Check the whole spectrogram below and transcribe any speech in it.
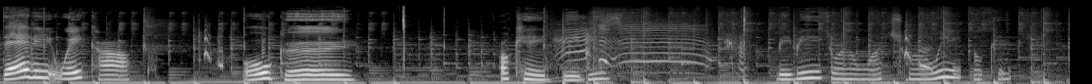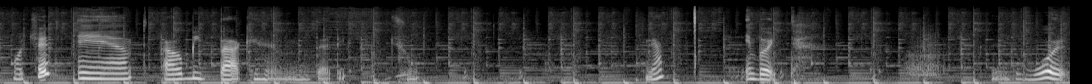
Daddy, wake up. Okay. Okay, babies. Babies wanna watch movie? Okay. Watch it and I'll be back in daddy. Yeah. And wait. In the woods.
